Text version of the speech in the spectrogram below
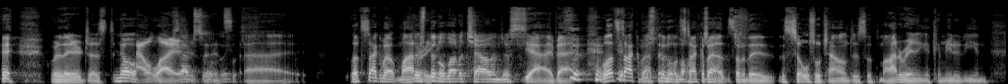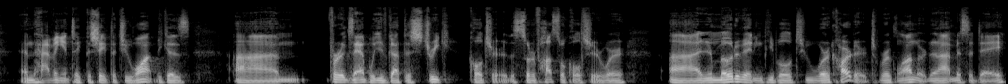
where they're just no, outliers. Absolutely. And it's, uh, let's talk about moderating. There's been a lot of challenges. Yeah, I bet. Well, let's talk about them. Let's talk about some of the, the social challenges with moderating a community and and having it take the shape that you want. Because, um, for example, you've got this streak culture, this sort of hustle culture where uh, you're motivating people to work harder, to work longer, to not miss a day,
